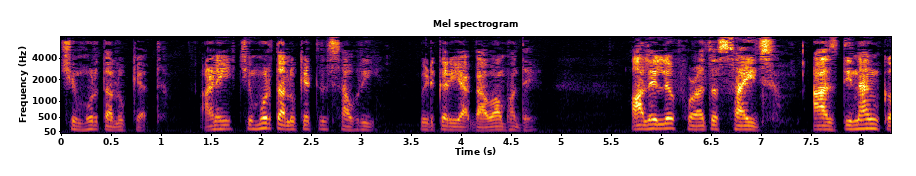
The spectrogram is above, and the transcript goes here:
चिमूर तालुक्यात आणि चिमूर तालुक्यातील सावरी विडकर या गावामध्ये आलेलं फळाचं साईज आज दिनांक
